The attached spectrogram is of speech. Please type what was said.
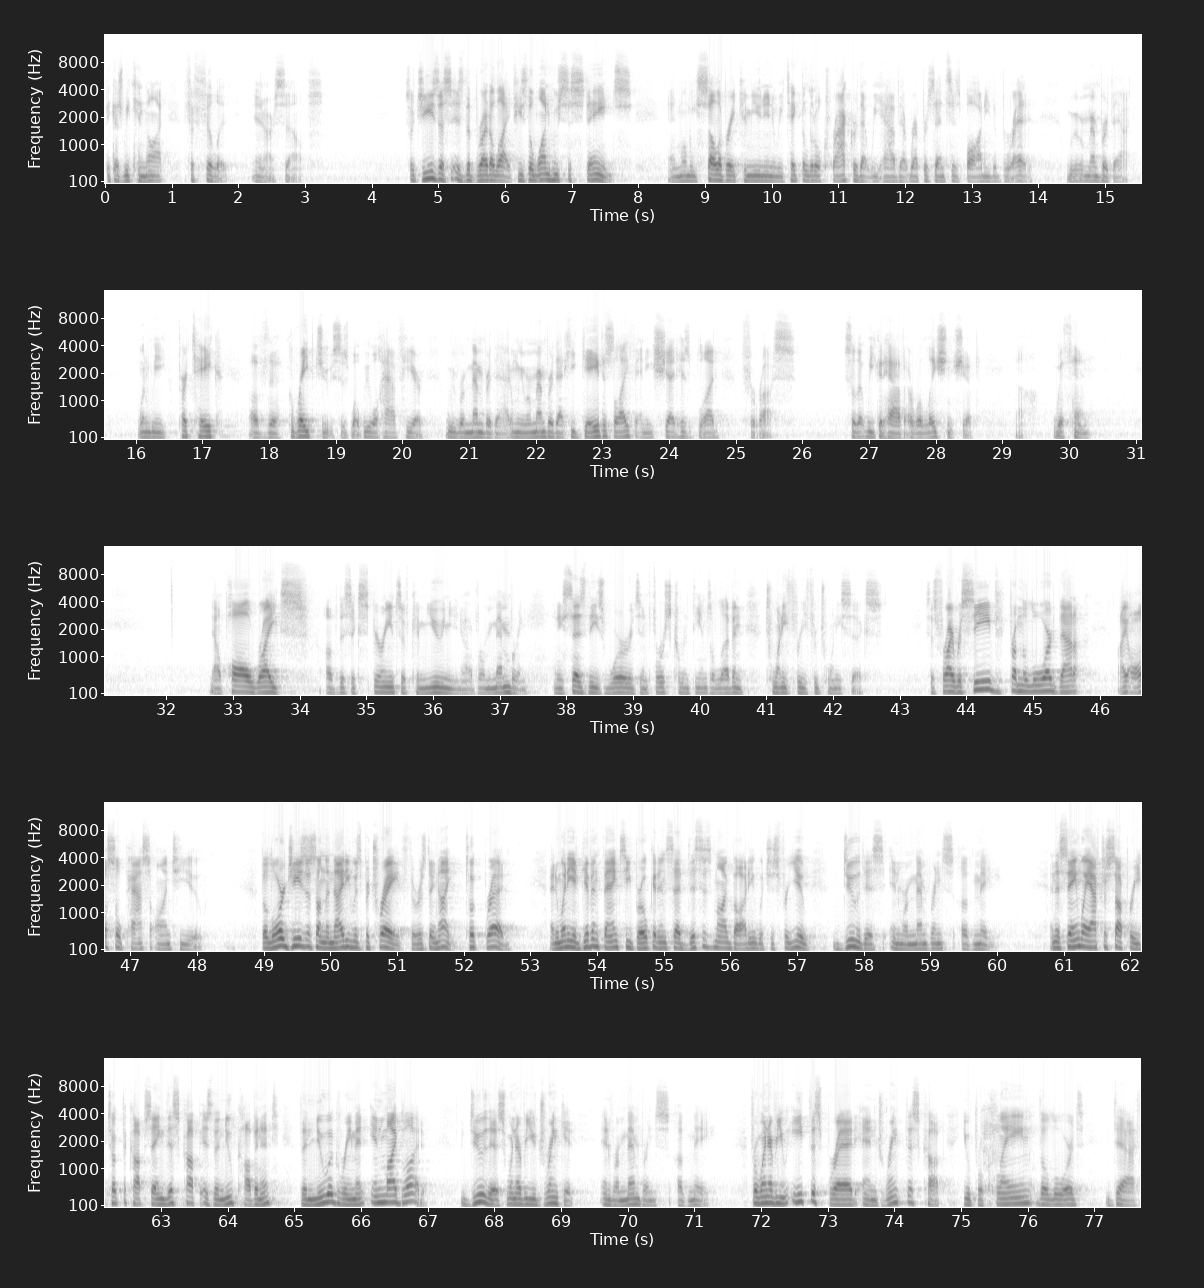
because we cannot fulfill it in ourselves. So Jesus is the bread of life. He's the one who sustains. And when we celebrate communion and we take the little cracker that we have that represents his body, the bread, we remember that. When we partake of the grape juice, is what we will have here, we remember that. And we remember that he gave his life and he shed his blood for us so that we could have a relationship uh, with him. Now, Paul writes of this experience of communion, of remembering. And he says these words in 1 Corinthians 11 23 through 26. He says, For I received from the Lord that I also pass on to you. The Lord Jesus, on the night he was betrayed, Thursday night, took bread. And when he had given thanks, he broke it and said, This is my body, which is for you. Do this in remembrance of me. In the same way, after supper, he took the cup, saying, This cup is the new covenant, the new agreement in my blood. Do this whenever you drink it in remembrance of me. For whenever you eat this bread and drink this cup, you proclaim the Lord's death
